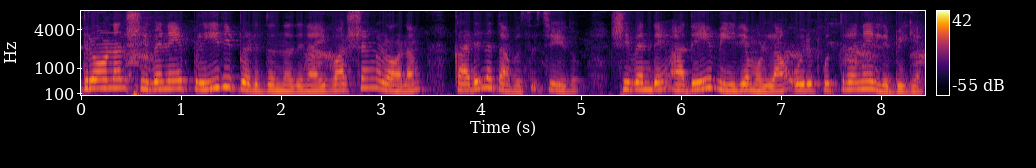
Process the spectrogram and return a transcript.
ദ്രോണർ ശിവനെ പ്രീതിപ്പെടുത്തുന്നതിനായി വർഷങ്ങളോളം കഠിന തപസ് ചെയ്തു. ശിവന്റെ അതേ വീര്യമുള്ള ഒരു പുത്രനെ ലഭിക്കാൻ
